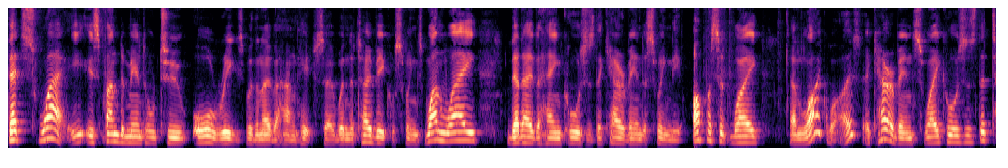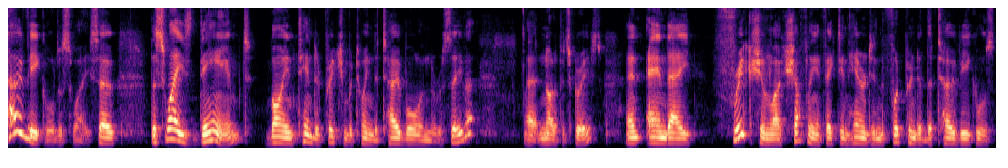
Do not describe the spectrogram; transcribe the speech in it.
that sway is fundamental to all rigs with an overhung hitch. So when the tow vehicle swings one way, that overhang causes the caravan to swing the opposite way, and likewise, a caravan sway causes the tow vehicle to sway. So the sway is damped by intended friction between the tow ball and the receiver, uh, not if it's greased, and, and a friction like shuffling effect inherent in the footprint of the tow vehicle's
